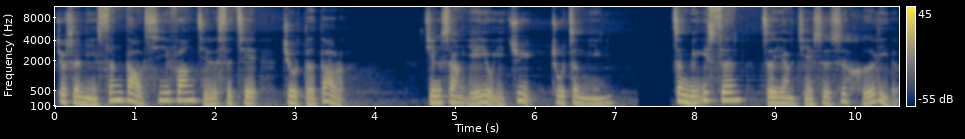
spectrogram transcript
就是你生到西方极乐世界就得到了。经上也有一句做证明，证明一生这样解释是合理的。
